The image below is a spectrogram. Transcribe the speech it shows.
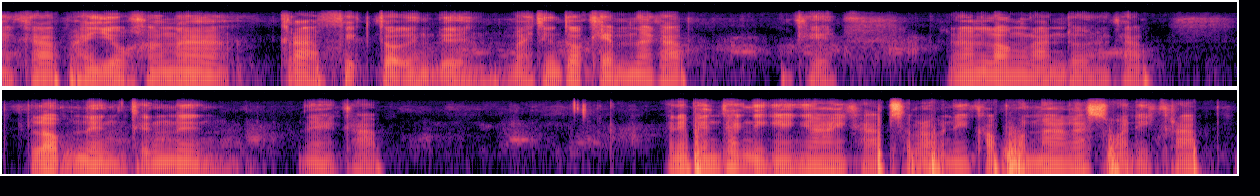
นะครับ ให้อยู่ข้างหน้ากราฟิกตัวอื่น ๆ หมายถึงตัวเข็มนะครับโอเคนั้นลองรันดูนะครับลบ1ถึง1นะครับอันนี้เป็นเทคนิคง่ายๆครับสำหรับวันนี้ขอบคุณมากและสวัสดีครับ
